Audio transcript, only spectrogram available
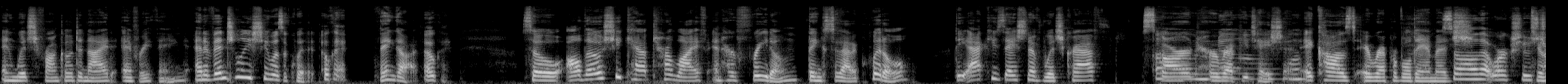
in which Franco denied everything, and eventually she was acquitted. okay. Thank God. Okay. So, although she kept her life and her freedom thanks to that acquittal, the accusation of witchcraft scarred Oh, her no. reputation. It caused irreparable damage. So all that work she was to her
